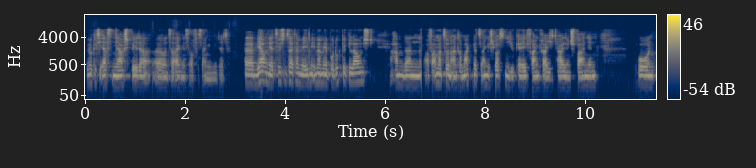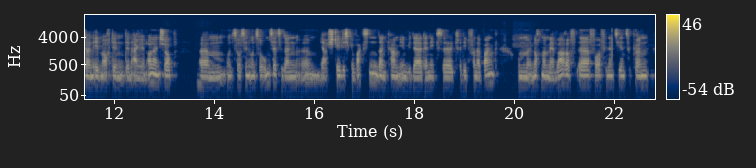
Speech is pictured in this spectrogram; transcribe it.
wirklich erst ein Jahr später äh, unser eigenes Office angemietet. Ähm, ja, und in der Zwischenzeit haben wir eben immer mehr Produkte gelauncht, haben dann auf Amazon andere Marktplätze angeschlossen, UK, Frankreich, Italien, Spanien und dann eben auch den, den eigenen Online-Shop. Ähm, und so sind unsere Umsätze dann ähm, ja, stetig gewachsen. Dann kam irgendwie der, der nächste Kredit von der Bank, um nochmal mehr Ware äh, vorfinanzieren zu können.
